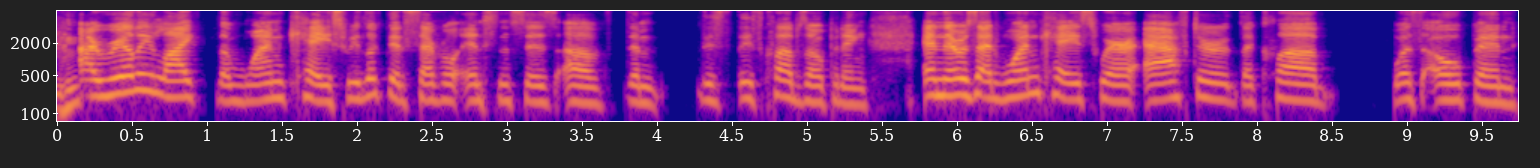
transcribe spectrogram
Mm-hmm. I really like the one case. We looked at several instances of them this, these clubs opening, and there was that one case where after the club was open,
